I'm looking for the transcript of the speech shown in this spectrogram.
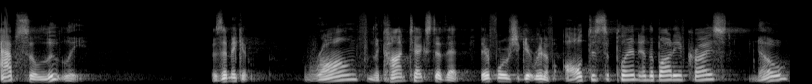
Absolutely. Does that make it wrong from the context of that, therefore, we should get rid of all discipline in the body of Christ? No.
